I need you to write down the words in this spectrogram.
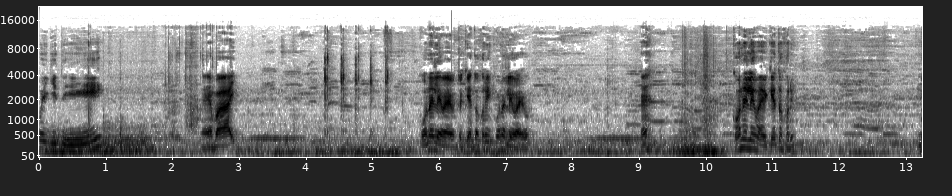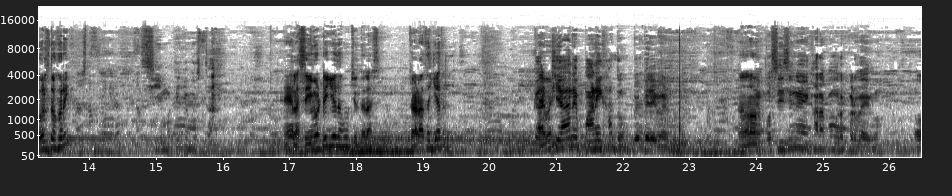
કોઈ ગીતી હે ભાઈ કોને લેવા આવ્યો તો કે તો ખરી કોને લેવા આવ્યો હે કોને લેવા આવ્યો કે તો ખરી બોલ તો ખરી સી મોટી કે બસતા હે સી મટી ગયો ને શું થયું તલા ઝાડા થઈ ગયા ગાંઠિયા ને પાણી ખાધું બેબેરી વેળ હા પછી છે ને ખરાબ કામ રખડવા આવ્યો. ઓ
